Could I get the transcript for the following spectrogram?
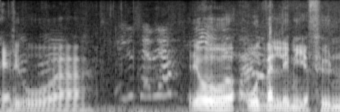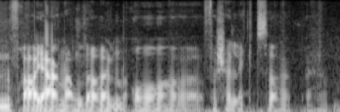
er det jo uh, er det jo òg veldig mye funn fra jernalderen og forskjellig, så um,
